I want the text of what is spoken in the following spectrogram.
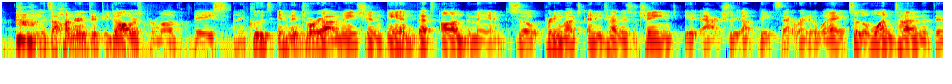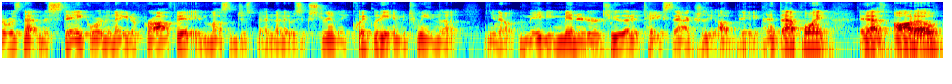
it's $150 per month base. It includes inventory automation and that's on demand. So pretty much anytime there's a change, it actually updates that right away. So the one time that there was that mistake or the negative profit, it must have just been that it was extremely quickly in between the, you know, maybe minute or two that it takes to actually update. At that point, it has auto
